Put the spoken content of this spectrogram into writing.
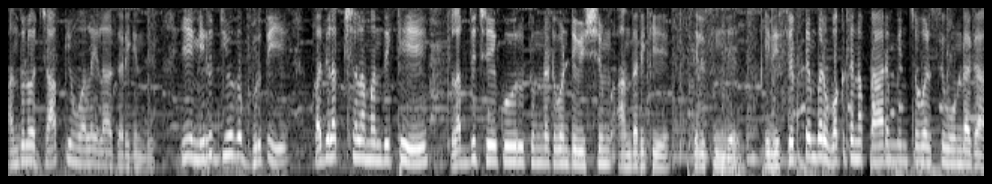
అందులో జాప్యం వల్ల ఇలా జరిగింది. ఈ నిరుద్యోగ భృతి పది లక్షల మందికి లబ్ధి చేకూరుతున్నటువంటి విషయం అందరికీ తెలిసిందే. ఇది సెప్టెంబర్ ఒకటిన ప్రారంభించవలసి ఉండగా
